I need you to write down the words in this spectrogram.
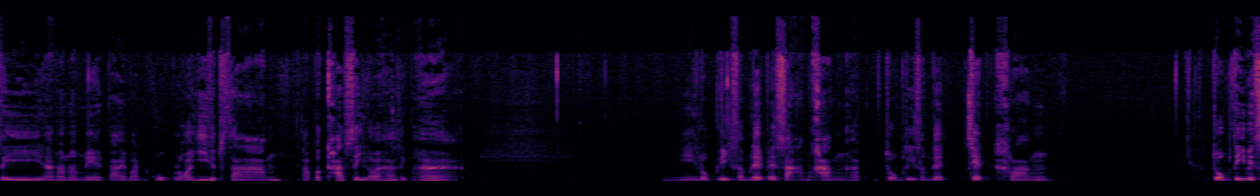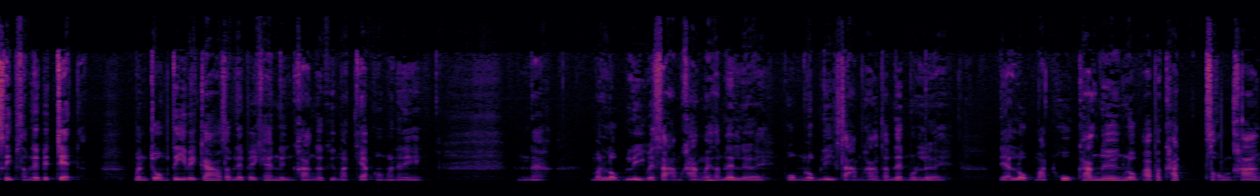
สี่นะทำดาเมจไปหมัดฮุกร้อยี่สิบสามอัปเปอร์คัตสี่ร้อยห้าสิบห้านี่หลบหลีกสำเร็จไปสามครั้งครับ โจมตีสำเร็จเจ็ดครั้ง โจมตีไปสิบสำเร็จไปเจ็ดมันโจมตีไปเก้าสำเร็จไปแค่หนึ่งครั้งก็คือหมัดแยบของมันนั่นเองนะมันหลบหลีกไปสามครั้งไม่สำเร็จเลย ผมหลบหลีกสามครั้งสำเร็จหมดเลย เนี่ยหลบหมัดฮุกครั้งหนึ่งหลบอัปคัตสองครั้ง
